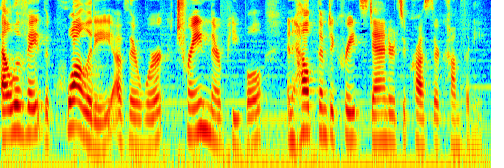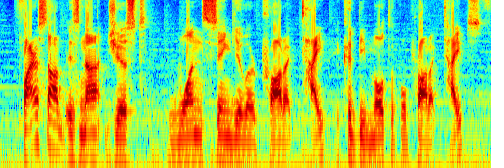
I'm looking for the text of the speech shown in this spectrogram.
elevate the quality of their work, train their people, and help them to create standards across their company. Firestop is not just one singular product type. It could be multiple product types.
